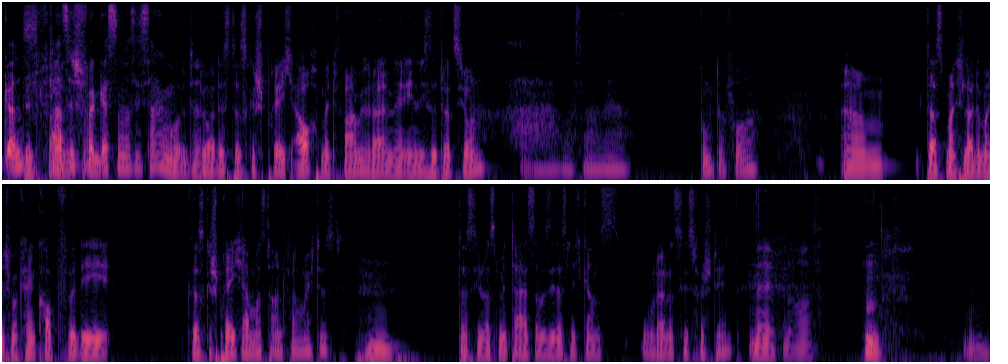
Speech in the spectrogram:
ganz klassisch vergessen, was ich sagen wollte. du hattest das Gespräch auch mit Fabi oder eine ähnliche Situation, Ah, was waren wir? Punkt davor? ähm, dass manche Leute manchmal keinen Kopf für die, das Gespräch haben, was du anfangen möchtest. Hm. Dass du ihnen was mitteilst, aber sie das nicht ganz, oder dass sie es verstehen. Nee, ich bin raus. Hm. Hm.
